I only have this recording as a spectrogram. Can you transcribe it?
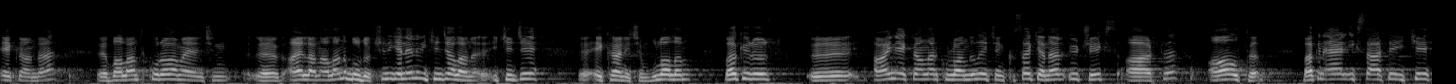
ekranda e, bağlantı kurulamayan için e, ayrılan alanı bulduk. Şimdi gelelim ikinci alanı, ikinci ekran için bulalım. Bakıyoruz aynı ekranlar kullanıldığı için kısa kenar 3x artı 6. Bakın eğer x artı 2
